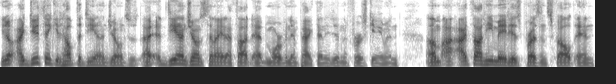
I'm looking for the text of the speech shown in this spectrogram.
You know, I do think it helped that Deion Jones. Uh, Deion Jones tonight, I thought had more of an impact than he did in the first game, and um, I, I thought he made his presence felt. And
